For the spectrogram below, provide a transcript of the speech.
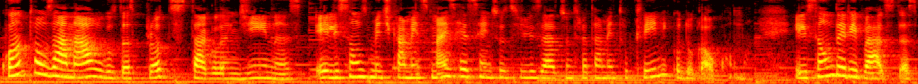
Quanto aos análogos das prostaglandinas, eles são os medicamentos mais recentes utilizados no tratamento clínico do glaucoma. Eles são derivados das,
